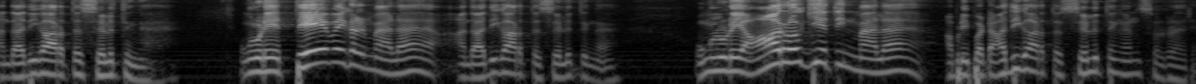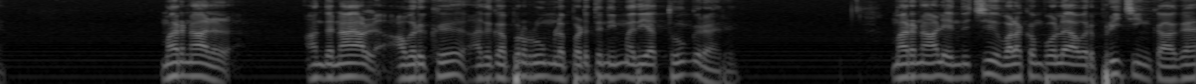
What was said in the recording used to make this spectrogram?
அந்த அதிகாரத்தை செலுத்துங்க. உங்களுடைய தேவைகள் மேலே அந்த அதிகாரத்தை செலுத்துங்க. உங்களுடைய ஆரோக்கியத்தின் மேலே அப்படிப்பட்ட அதிகாரத்தை செலுத்துங்கன்னு சொல்கிறாரு மறுநாள் அந்த நாள் அவருக்கு அதுக்கப்புறம் ரூமில் படுத்து நிம்மதியாக தூங்குறாரு. மறுநாள் எந்திரிச்சு வழக்கம் போல் அவர் ப்ரீச்சிங்க்காக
